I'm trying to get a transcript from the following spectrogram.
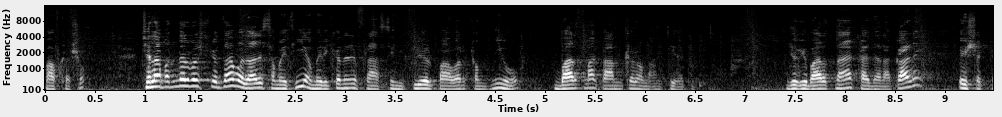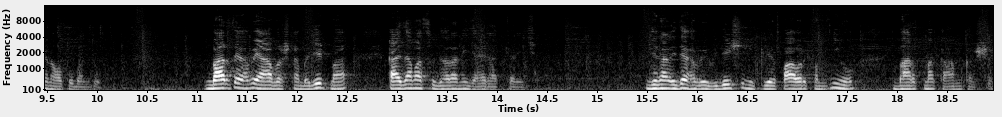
માફ કરશો. છેલ્લા પંદર વર્ષ કરતાં વધારે સમયથી અમેરિકન અને ફ્રાન્સની ન્યુક્લિયર પાવર કંપનીઓ ભારતમાં કામ કરવા માંગતી હતી. જો કે ભારતના કાયદાના કારણે એ શક્ય નહોતું બનતું. ભારતે હવે આ વર્ષના બજેટમાં કાયદામાં સુધારાની જાહેરાત કરી છે, જેના લીધે હવે વિદેશી ન્યુક્લિયર પાવર કંપનીઓ ભારતમાં કામ કરશે.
